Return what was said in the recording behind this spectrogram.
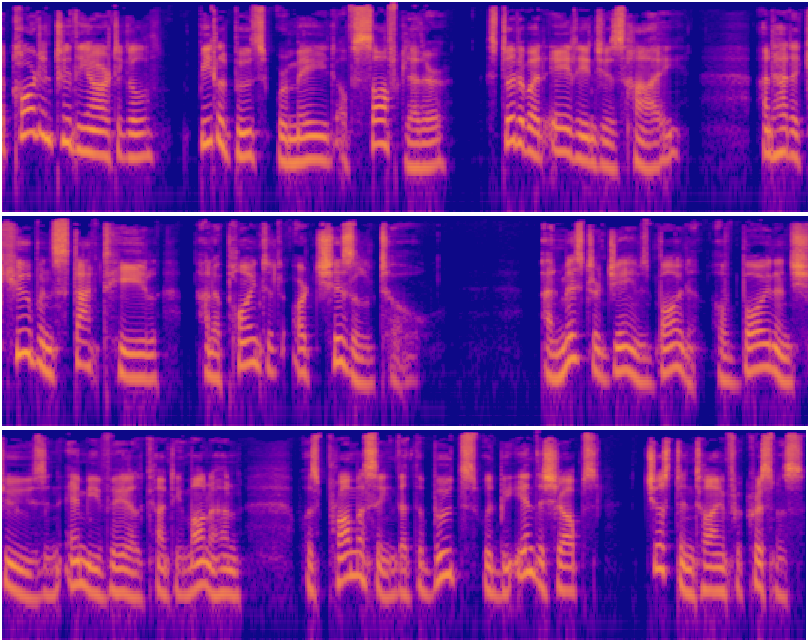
According to the article, Beatle boots were made of soft leather, stood about 8 inches high, and had a Cuban stacked heel and a pointed or chiselled toe. And Mr. James Boylan of Boylan Shoes in Emyvale, County Monaghan, was promising that the boots would be in the shops just in time for Christmas.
